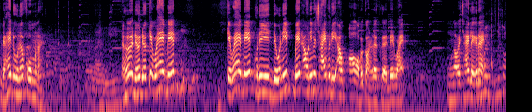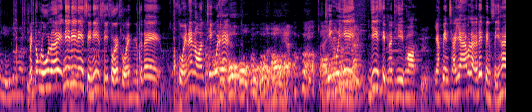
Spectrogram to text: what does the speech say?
เดี๋ยวให้ดูเนื้อโฟมมาหน่อยเออเดี๋ยวเดี๋ยวเก็บไว้ให้เบสเก็บไว้ให้เบสพอดีเดี๋ยววันนี้เบสเอานี้ไปใช้พอดีเอาเอาออกไปก่อนเลยเผื่อเบสไว้มึงเอาไปใช้เลยก็ได้ ไม่ไม่ต้องรู้ด้วยว่าไม่ต้องรู้เลยนี่นี่นี่สีนี้สีสวยสวยมันจะได้สวยแน่นอนทิ้งไว้ให้ทิ้งไว้ยี่ยี่สิบนาทีพอ อยากเปลี่ยนฉายาเมื่อไหร่ได้เปลี่ยนสีให้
